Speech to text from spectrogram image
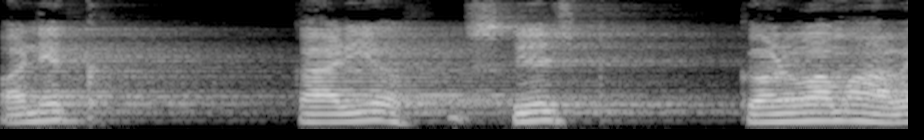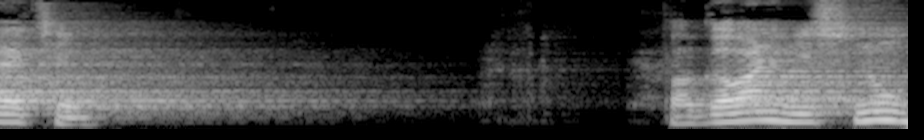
અનેક કાર્ય શ્રેષ્ઠ ગણવામાં આવે છે. ભગવાન વિષ્ણુ,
